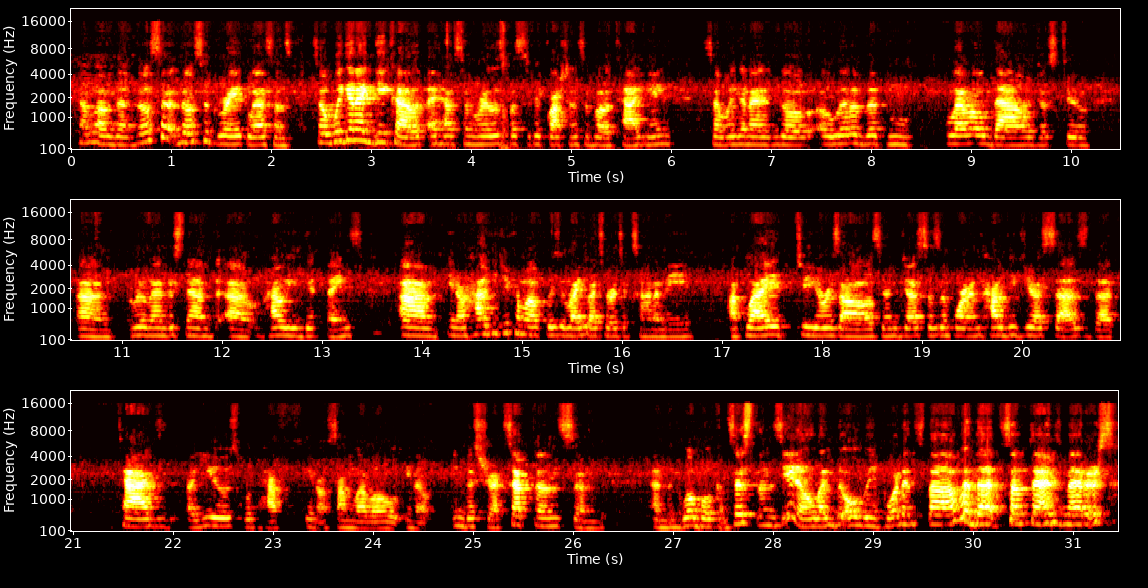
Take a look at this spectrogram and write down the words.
I love that. Those are those are great lessons. So we're gonna geek out. I have some really specific questions about tagging. So we're gonna go a little bit level down just to um, really understand uh, how you did things. Um, you know, how did you come up with the regulatory taxonomy? Apply it to your results, and just as important, how did you assess that tags used would have you know some level you know industry acceptance and and global consistency, you know, like the all the important stuff that sometimes matters.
